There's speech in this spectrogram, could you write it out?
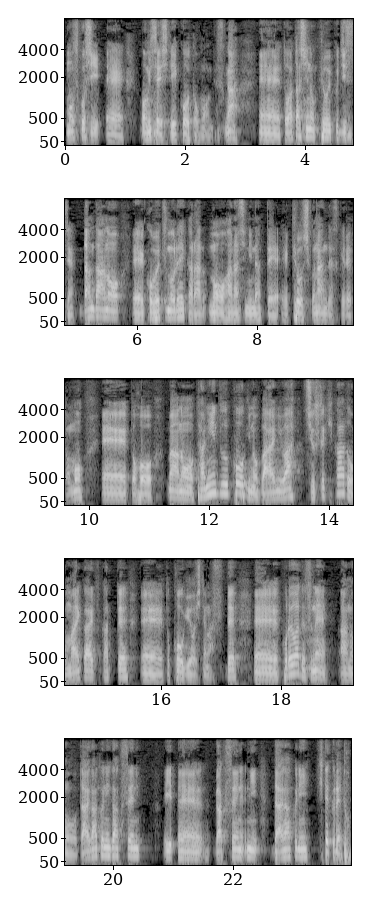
もう少し、えー、お見せしていこうと思うんですが、えっ、ー、と、私の教育実践、だんだんあの、えー、個別の例からのお話になって、えー、恐縮なんですけれども、えっ、ー、と、まあ、あの、多人数講義の場合には、出席カードを毎回使って、えっ、と、講義をしてます。で、えー、これはですね、あの、大学に学生にえー、学生に大学に来てくれと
